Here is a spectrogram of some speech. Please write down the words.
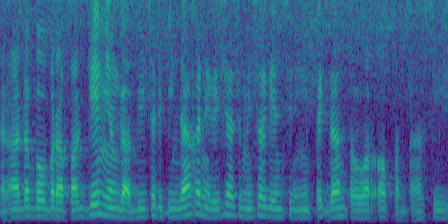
Dan ada beberapa game yang nggak bisa dipindahkan ya guys ya. Semisal Genshin Impact dan Tower of Fantasy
